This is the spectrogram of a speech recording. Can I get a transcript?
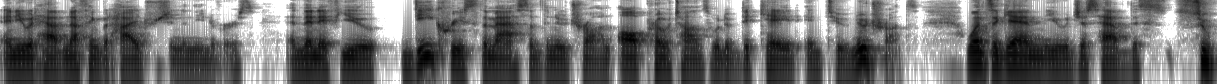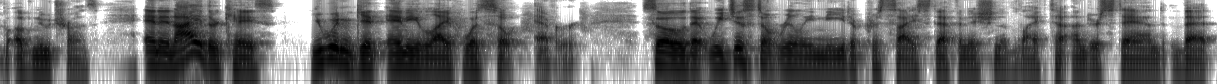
and you would have nothing but hydrogen in the universe. And then if you decrease the mass of the neutron, all protons would have decayed into neutrons. Once again, you would just have this soup of neutrons. And in either case, you wouldn't get any life whatsoever. So that we just don't really need a precise definition of life to understand that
